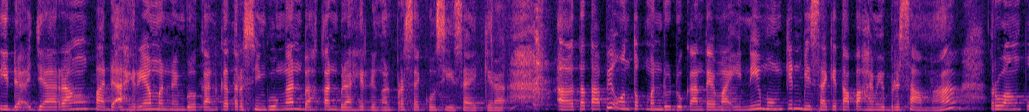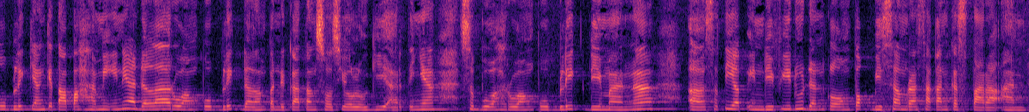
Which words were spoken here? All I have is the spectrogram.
tidak jarang pada akhirnya menimbulkan ketersinggungan bahkan berakhir dengan persekusi saya kira. Uh, tetapi untuk mendudukan tema ini mungkin bisa kita pahami bersama. Ruang publik yang kita pahami ini adalah ruang publik dalam pendekatan sosiologi. Artinya sebuah ruang publik di mana uh, setiap individu dan kelompok bisa merasakan kesetaraan.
